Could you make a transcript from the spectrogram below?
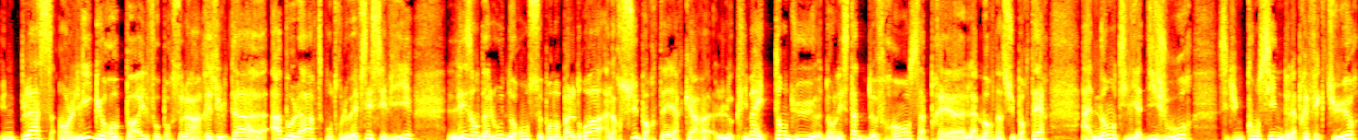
une place en Ligue Europa. Il faut pour cela un résultat euh, à Bollard contre le FC Séville. Les Andalous n'auront cependant pas le droit à leurs supporters car le climat est tendu dans les stades de France après euh, la mort d'un supporter à Nantes il y a dix jours. C'est une consigne de la préfecture.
